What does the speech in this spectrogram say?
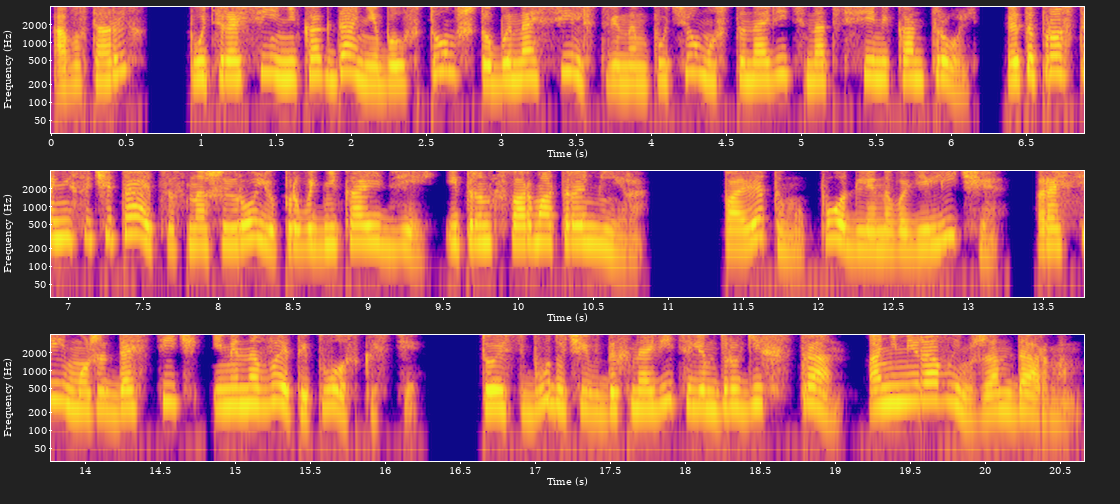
а во-вторых, путь России никогда не был в том, чтобы насильственным путем установить над всеми контроль. Это просто не сочетается с нашей ролью проводника идей и трансформатора мира. Поэтому подлинного величия Россия может достичь именно в этой плоскости, то есть будучи вдохновителем других стран, а не мировым жандармом.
